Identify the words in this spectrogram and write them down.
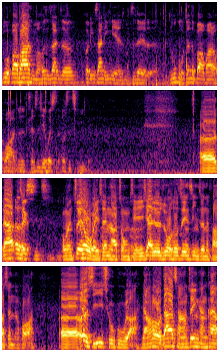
如果爆发什么核子战争，二零三零年什么之类的，如果真的爆发的话，就是全世界会死二十几亿的。呃，大家二十几。我们最后尾声啊，总结一下，就是如果说这件事情真的发生的话。呃，二十亿出估啦，然后大家常常最近常看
